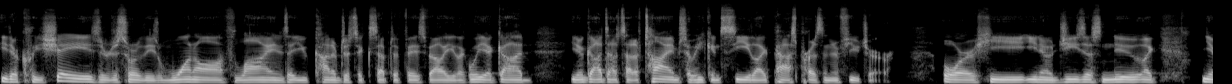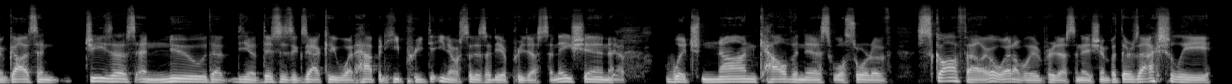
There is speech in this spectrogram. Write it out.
either cliches or just sort of these one-off lines that you kind of just accept at face value. Like well yeah god you know god's outside of time so he can see like past present and future. Or he you know jesus knew like you know god sent jesus and knew that you know this is exactly what happened. He pre you know so this idea of predestination. Yep which non Calvinists will sort of scoff at, like, oh, I don't believe in predestination. But there's actually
